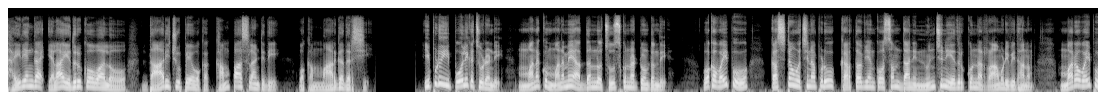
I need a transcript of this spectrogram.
ధైర్యంగా ఎలా ఎదుర్కోవాలో దారి చూపే ఒక కంపాస్ లాంటిది ఒక మార్గదర్శి. ఇప్పుడు ఈ పోలిక చూడండి. మనకు మనమే అద్దంలో చూసుకున్నట్టుంటుంది. ఒకవైపు కష్టం వచ్చినప్పుడు కర్తవ్యం కోసం దాని నుంచుని ఎదుర్కొన్న రాముడి విధానం. మరోవైపు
